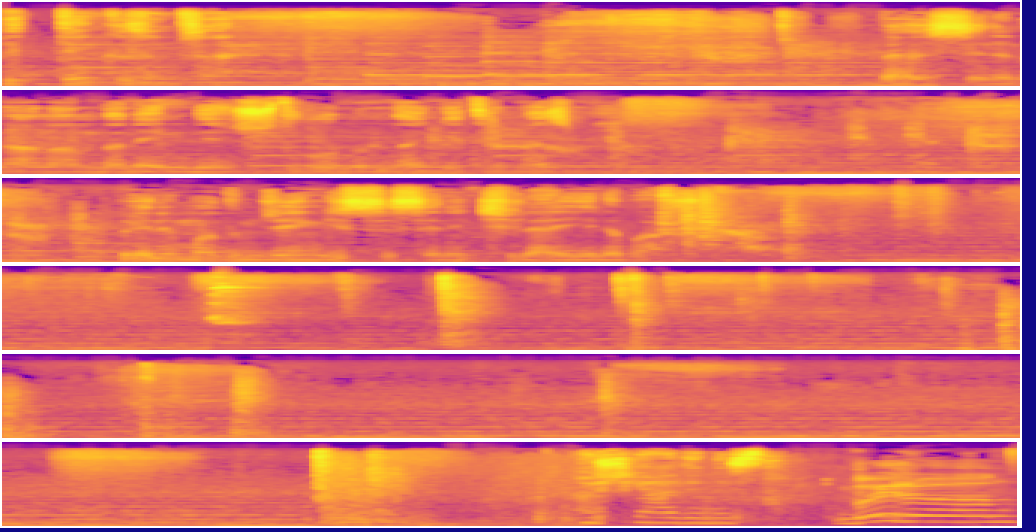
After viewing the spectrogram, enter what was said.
Bittin kızım sen. Ben senin anandan emdiğin sütü burnundan getirmez miyim? Adım Cengiz'se senin çilen yeni başlıyor. Hoş geldiniz. Buyurun.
